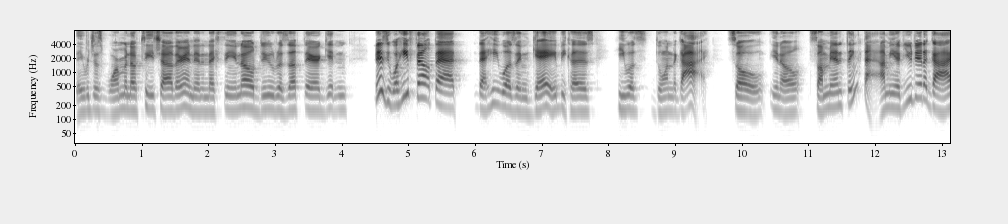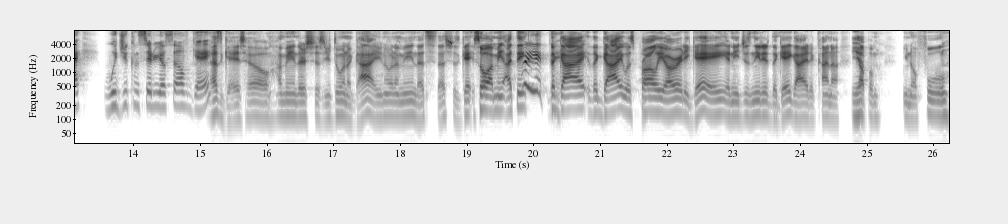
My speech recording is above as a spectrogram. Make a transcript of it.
They were just warming up to each other. And then the next thing you know, dude was up there getting busy. Well, he felt that that he wasn't gay because he was doing the guy. So, you know, some men think that. I mean, if you did a guy, would you consider yourself gay? That's gay as hell. I mean, there's just you're doing a guy. You know what I mean? That's that's just gay. So I mean, I think What do you the guy the guy was uh, uh probably already gay, and he just needed the gay guy to kind of Yep. help him. You know, full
